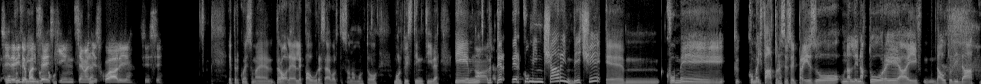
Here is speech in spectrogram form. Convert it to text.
Sì, dei video carino, pazzeschi no? insieme agli squali, sì sì. E per cui insomma, è... però le, le, paure sai, a volte sono molto, molto istintive. E, ehm, no, certo. per, per, cominciare invece, ehm, come, come hai fatto? Nel senso, hai preso un allenatore, hai da autodidatta?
